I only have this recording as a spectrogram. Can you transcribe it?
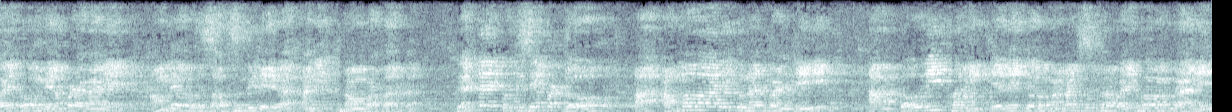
వైభవం వినపడగానే అమ్మ ఎవరు సరస్వతి దేవ అని భ్రమపడతారట వెంటనే కొద్దిసేపట్లో ఆ అమ్మవారికి ఉన్నటువంటి ఆ గౌరీతనం ఏదైతే మండల సూత్ర వైభవం కానీ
